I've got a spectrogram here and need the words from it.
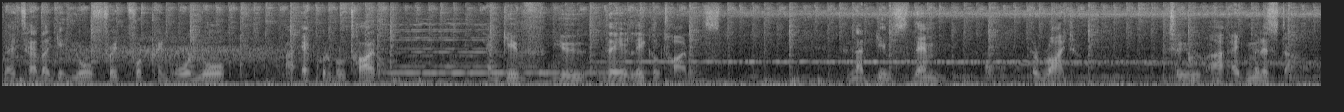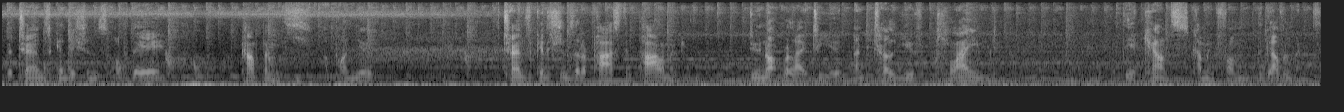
That's how they get your footprint or your uh, equitable title and give you their legal titles. And that gives them the right to uh, administer the terms and conditions of their companies upon you. The terms and conditions that are passed in Parliament do not relate to you until you've claimed the accounts coming from the government.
